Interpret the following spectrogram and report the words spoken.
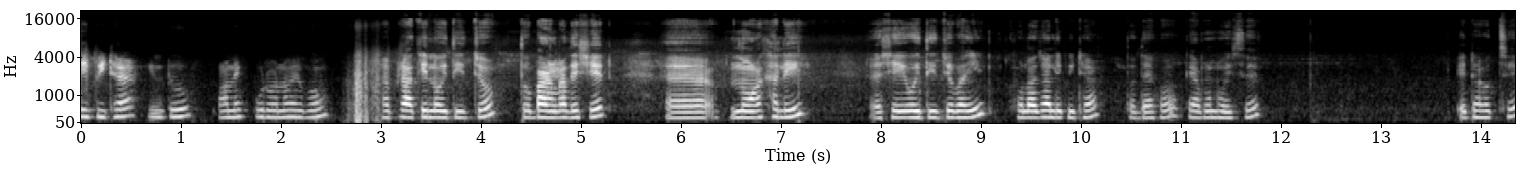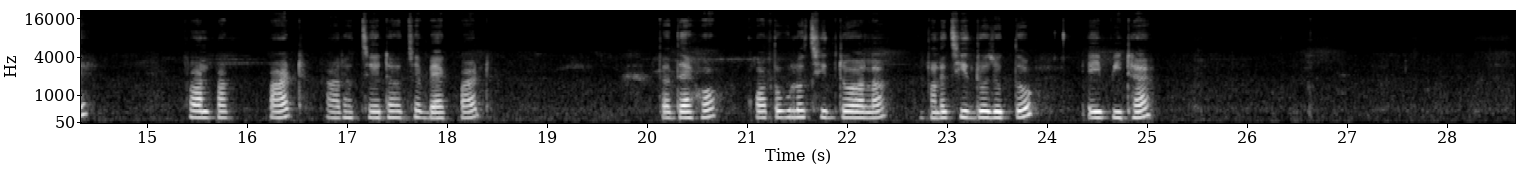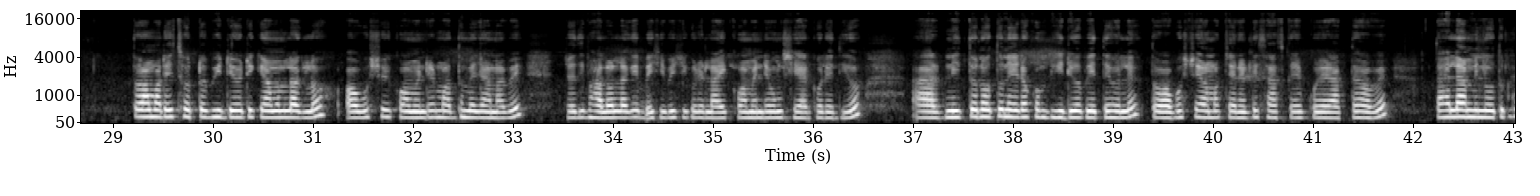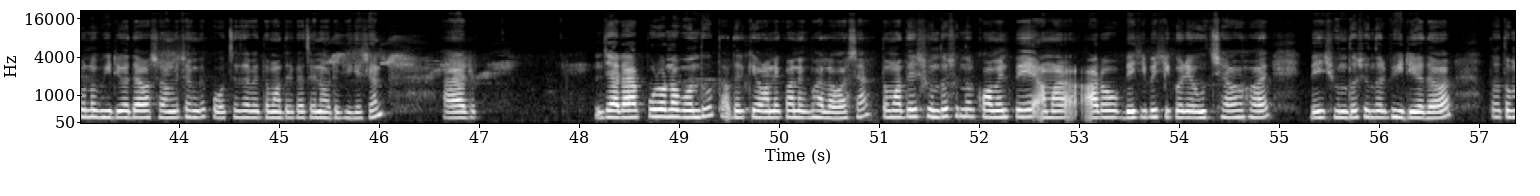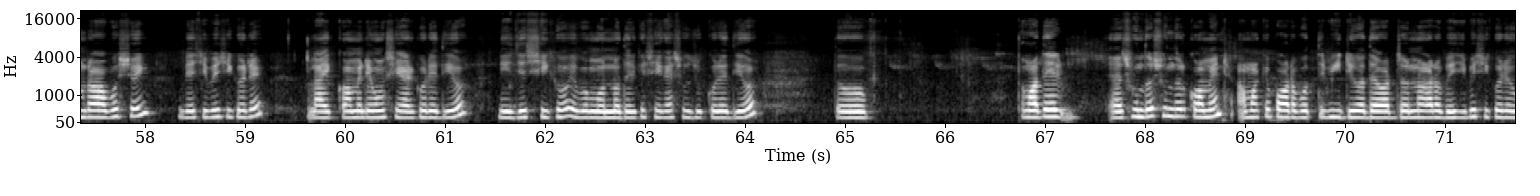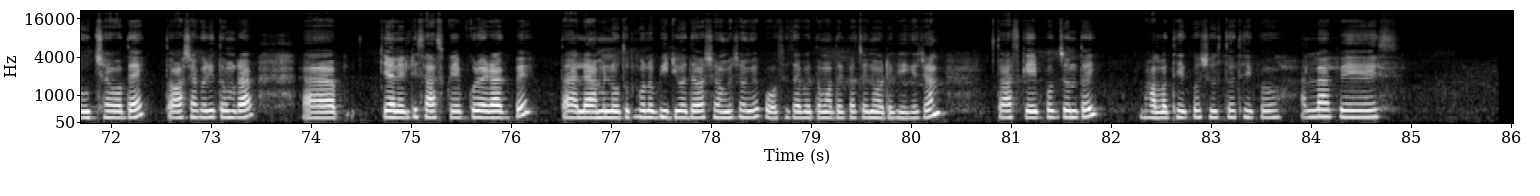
এই পিঠা কিন্তু অনেক পুরনো এবং প্রাচীন ঐতিহ্য। তো বাংলাদেশের নোয়াখালী সেই ঐতিহ্যবাহী খোলা জালি পিঠা। তো দেখো কেমন হয়েছে। এটা হচ্ছে ফ্রন্ট পাক পার্ট আর হচ্ছে এটা হচ্ছে ব্যাক পার্ট তা দেখো কতগুলো ছিদ্রওয়ালা মানে ছিদ্রযুক্ত এই পিঠা। তো আমার এই ছোট্ট ভিডিওটি কেমন লাগল অবশ্যই কমেন্টের মাধ্যমে জানাবে। যদি ভালো লাগে বেশি বেশি করে লাইক কমেন্ট এবং শেয়ার করে দিও। আর নিত্য নতুন এরকম ভিডিও পেতে হলে তো অবশ্যই আমার চ্যানেলটি সাবস্ক্রাইব করে রাখতে হবে। তাহলে আমি নতুন কোনো ভিডিও দেওয়ার সঙ্গে সঙ্গে পৌঁছে যাবে তোমাদের কাছে নোটিফিকেশান আর যারা পুরনো বন্ধু তাদেরকে অনেক অনেক ভালোবাসা। তোমাদের সুন্দর সুন্দর কমেন্ট পেয়ে আমার আরও বেশি বেশি করে উৎসাহ হয় বেশ সুন্দর সুন্দর ভিডিও দেওয়ার। তো তোমরা অবশ্যই বেশি বেশি করে লাইক কমেন্ট এবং শেয়ার করে দিও। নিজে শিখো এবং অন্যদেরকে শেখার সুযোগ করে দিও। তো তোমাদের সুন্দর সুন্দর কমেন্ট আমাকে পরবর্তী ভিডিও দেওয়ার জন্য আরও বেশি বেশি করে উৎসাহ দেয়। তো আশা করি তোমরা চ্যানেলটি সাবস্ক্রাইব করে রাখবে। তাহলে আমি নতুন কোনো ভিডিও দেওয়ার সঙ্গে সঙ্গে পৌঁছে যাবে তোমাদের কাছে নোটিফিকেশান তো আজকে এই পর্যন্তই। ভালো থেকো, সুস্থ থেকো। আল্লাহ হাফেজ।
